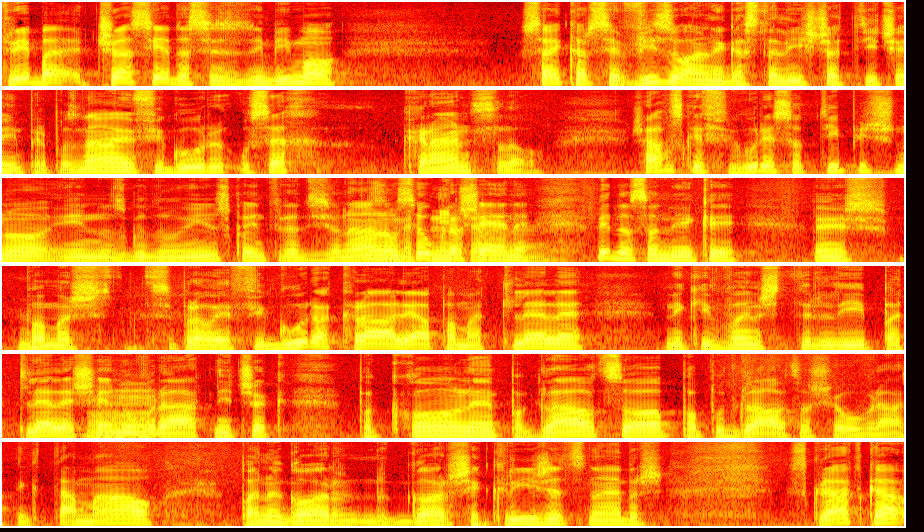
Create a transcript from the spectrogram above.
treba, čas je, da se znebimo vsaj kar se vizualnega stališča tiče in prepoznavajo figur vseh kranclov. Šahovske figure so tipično in zgodovinsko in tradicionalno vse ukrašene. Vedno so nekaj, veš, pa imaš, se pravi, je figura kralja, pa ima tlele neki ven štrli, pa tlele še mhm. vratniček, pa kole, pa glavco, pa pod glavco še vratnik tam mal, pa na gor, gor še križec najbrž. Skratka,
